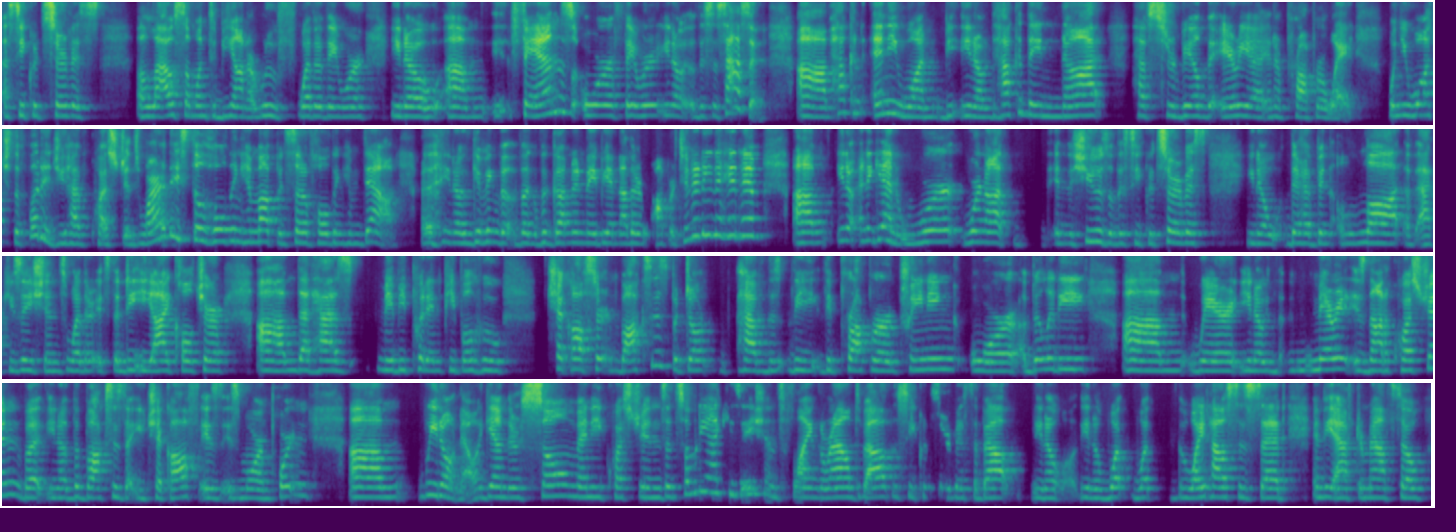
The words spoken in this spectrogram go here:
Secret Service allow someone to be on a roof, whether they were, you know, um, fans or if they were, you know, this assassin. Um, how can anyone be, you know, how could they not have surveilled the area in a proper way? When you watch the footage, you have questions. Why are they still holding him up instead of holding him down? Uh, you know, giving the, the, the gunman maybe another opportunity to hit him. Um, you know, and again, we're we're not in the shoes of the Secret Service, you know, there have been a lot of accusations, whether it's the DEI culture um, that has maybe put in people who check off certain boxes but don't have the the, the proper training or ability um, where you know merit is not a question but you know the boxes that you check off is is more important. Um, we don't know. Again there's so many questions and so many accusations flying around about the secret service about you know you know what what the white house has said in the aftermath. So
